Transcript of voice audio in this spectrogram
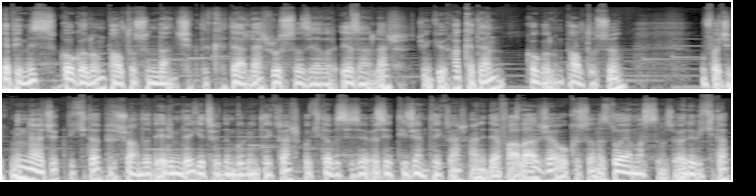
Hepimiz Gogol'un paltosundan çıktık derler Rus yazarlar. Çünkü hakikaten Gogol'un paltosu ufacık minnacık bir kitap. Şu anda da elimde getirdim bugün tekrar. Bu kitabı size özetleyeceğim tekrar. Hani defalarca okusanız doyamazsınız öyle bir kitap.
